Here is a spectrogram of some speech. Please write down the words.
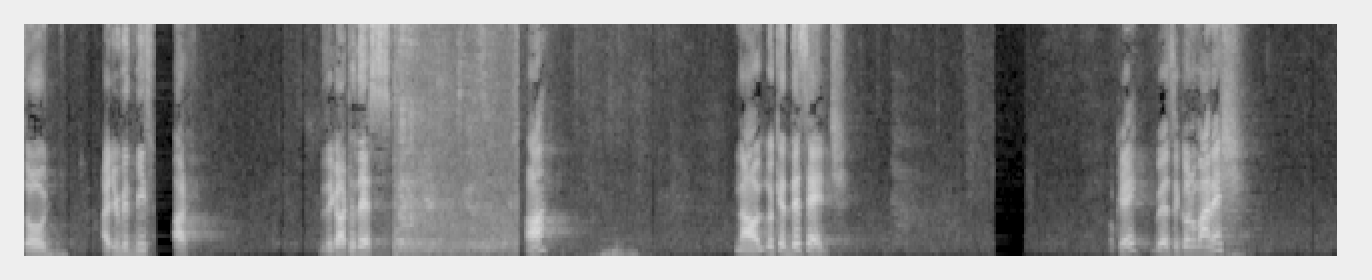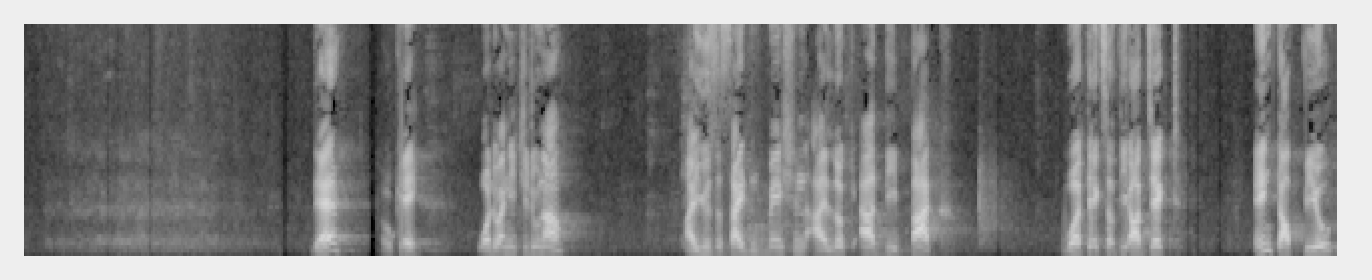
So, are you with me so far? with regard to this? Huh? Now, look at this edge. Okay, where is it going to vanish? There? Okay. What do I need to do now? I use the side information, I look at the back vertex of the object in top view,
